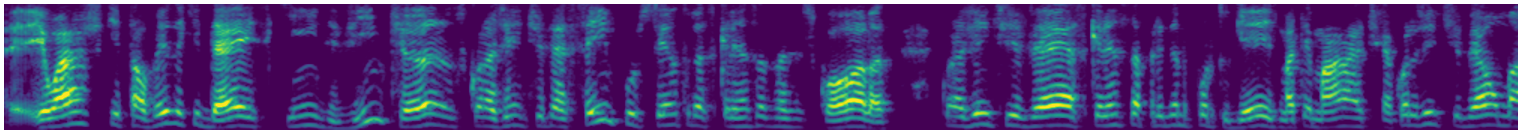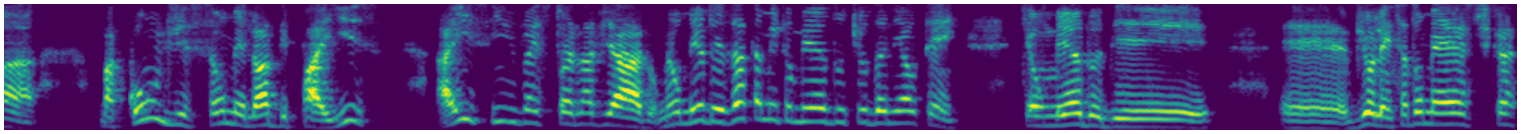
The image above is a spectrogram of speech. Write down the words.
Eu acho que talvez daqui 10, 15, 20 anos, quando a gente tiver 100% das crianças nas escolas, quando a gente tiver as crianças aprendendo português, matemática, quando a gente tiver uma, uma condição melhor de país, aí sim vai se tornar viável. Meu medo é exatamente o medo que o Daniel tem, que é o medo de é, violência doméstica,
